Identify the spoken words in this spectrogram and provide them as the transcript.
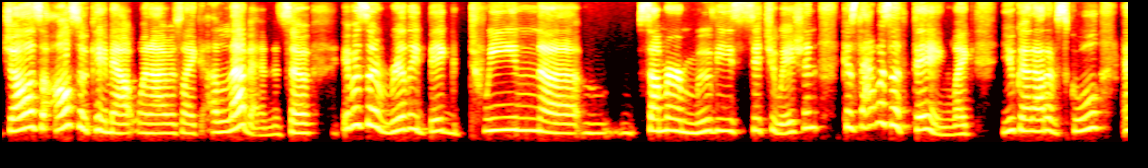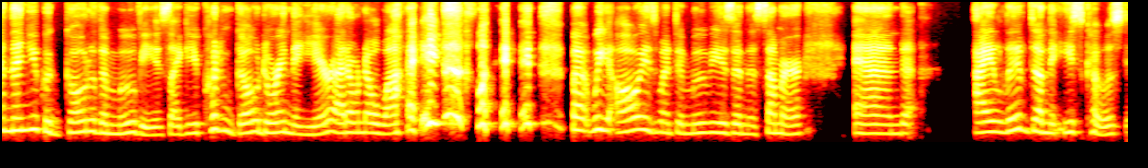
Jaws also came out when I was like 11. So it was a really big tween uh, summer movie situation because that was a thing. Like you got out of school and then you could go to the movies. Like you couldn't go during the year. I don't know why, but we always went to movies in the summer. And I lived on the East Coast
